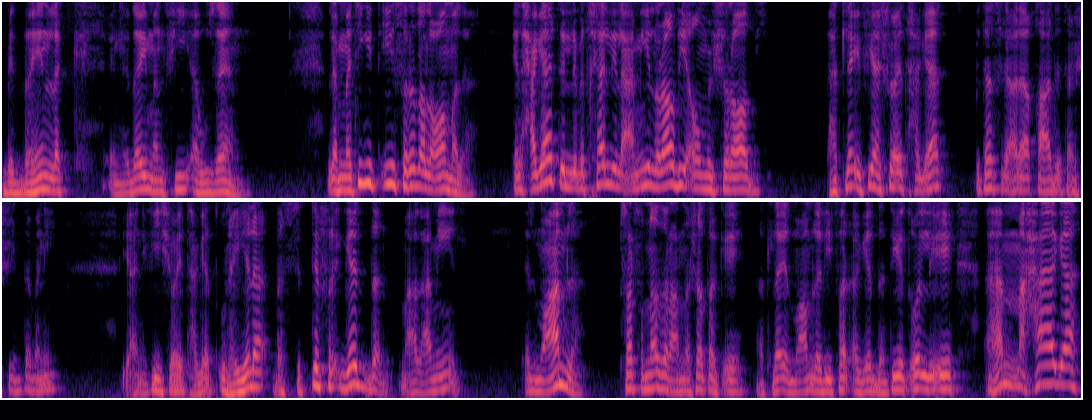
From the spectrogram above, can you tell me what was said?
بتبين لك إن دايما في أوزان. لما تيجي تقيس رضا العملاء الحاجات اللي بتخلي العميل راضي أو مش راضي هتلاقي فيها شوية حاجات بتسري عليها قاعدة 20 80 يعني في شوية حاجات قليلة بس بتفرق جدا مع العميل. المعاملة بصرف النظر عن نشاطك إيه؟ هتلاقي المعاملة دي فارقة جدا. تيجي تقول لي إيه؟ أهم حاجة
